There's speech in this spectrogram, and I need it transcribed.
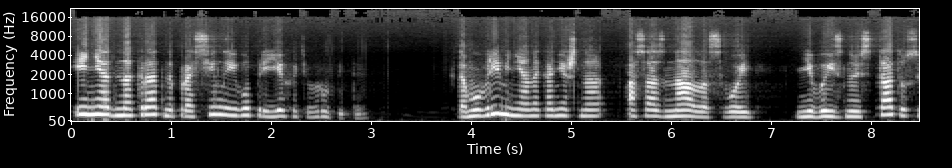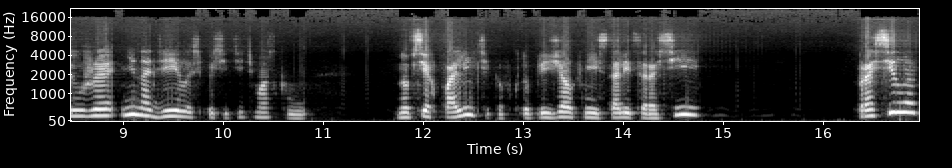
и неоднократно просила его приехать в Рупиты. К тому времени она, конечно, осознала свой невыездной статус и уже не надеялась посетить Москву. Но всех политиков, кто приезжал к ней из столицы России, просила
